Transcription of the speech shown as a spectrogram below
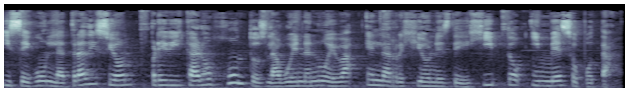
y según la tradición predicaron juntos la buena nueva en las regiones de Egipto y Mesopotamia.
